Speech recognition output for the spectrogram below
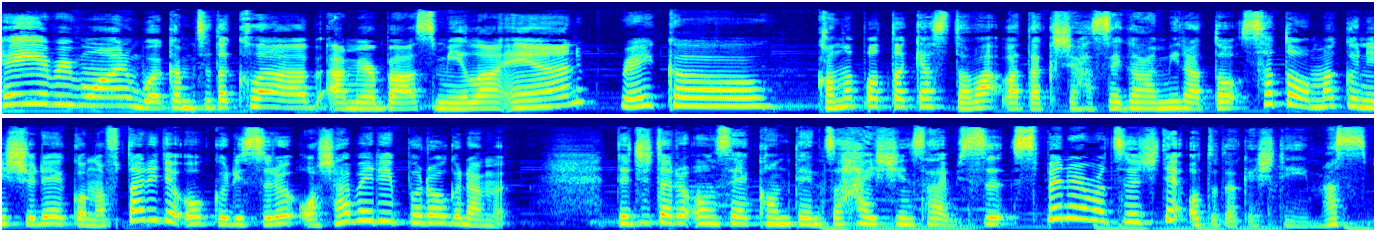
Hey everyone, welcome to the club. I'm your boss Mila and Reiko このポッドキャストは私長谷川ミラと佐藤真国主玲子の2人でお送りするおしゃべりプログラム。デジタル音声コンテンツ配信サービススペナーを通じてお届けしています。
